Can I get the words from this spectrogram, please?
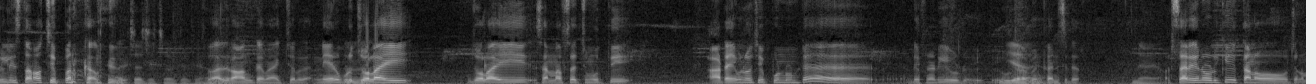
release తర్వాత చెప్పాను కదా అది రాంగ్ టైం యాక్చువల్గా. నేను ఇప్పుడు July July son of Satyamurthy ఆ టైంలో చెప్పుండుంటే డెఫినెట్గా వుడ్ కన్సిడర్. సరైనోడికి తను చిన్న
